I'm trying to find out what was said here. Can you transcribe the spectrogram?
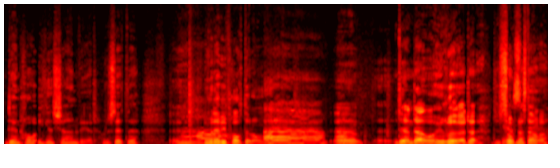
den har ingen kärnved. Har du sett det? Eh, Det var det vi pratade om. Va? ja, ja. ja, ja. Eh, Den där var ju röd, det saknas den va?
